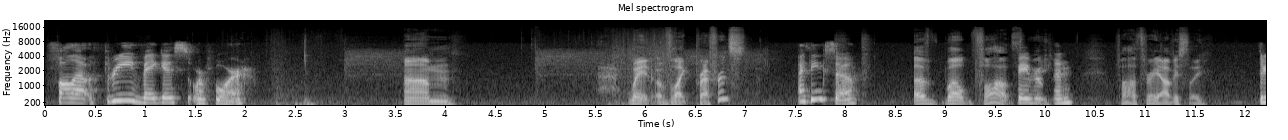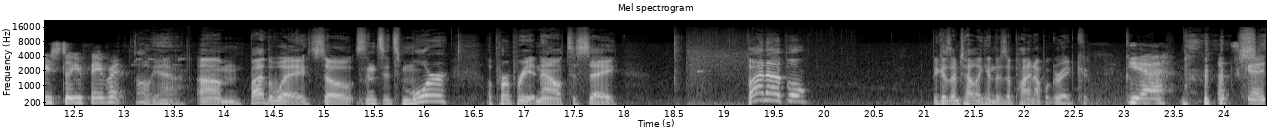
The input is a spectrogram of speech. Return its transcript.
Fallout Three, Vegas, or Four. Um Wait, of like preference? I think so. Of well, Fallout Favorite 3. one. Fallout 3 obviously. Three still your favorite? Oh yeah. Um. By the way, so since it's more appropriate now to say pineapple, because I'm telling him there's a pineapple grade. Yeah, that's good.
